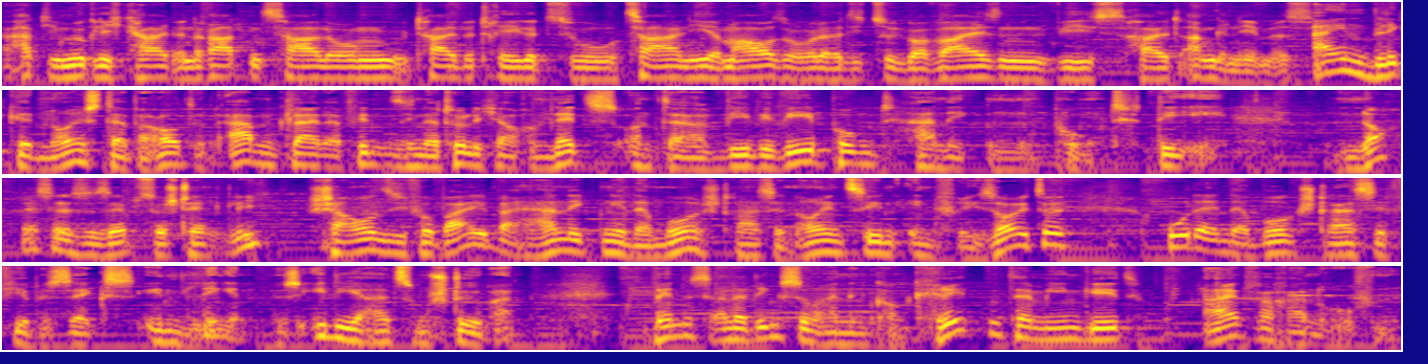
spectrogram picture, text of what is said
hat die Möglichkeit, in Ratenzahlungen Teilbeträge zu zahlen hier im Hause oder sie zu überweisen, wie es halt angenehm ist. Einblicke neuester Braut- und Abendkleider finden Sie natürlich auch im Netz unter www.hanneken.de. Noch besser ist es selbstverständlich, schauen Sie vorbei bei Hanneken in der Moorstraße 19 in Friseute oder in der Burgstraße 4 bis 6 in Lingen. Ist ideal zum Stöbern. Wenn es allerdings um einen konkreten Termin geht, einfach anrufen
